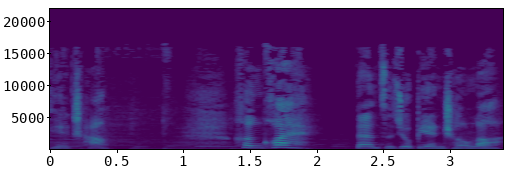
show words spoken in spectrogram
越长。很快，单子就变成了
